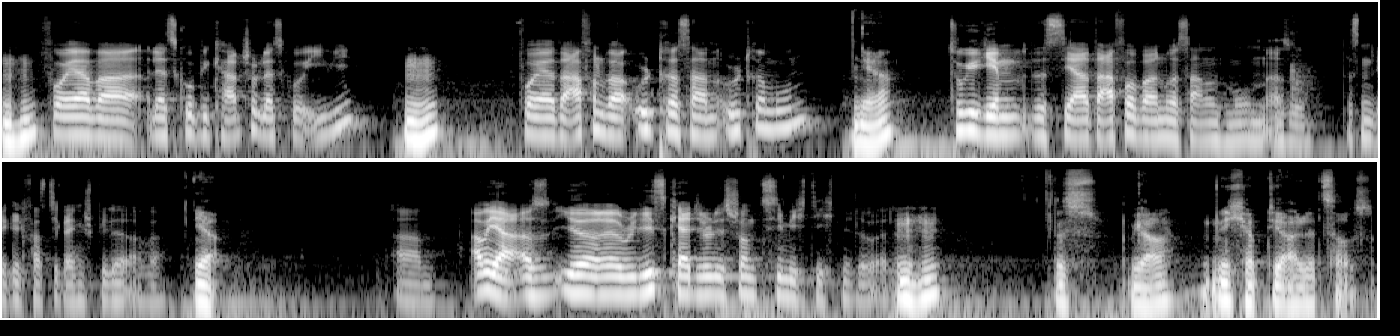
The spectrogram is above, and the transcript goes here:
Mhm. Vorher war Let's Go Pikachu, Let's Go Eevee. Mhm. Vorher davon war Ultra Sun, Ultra Moon. Ja. Zugegeben, das Jahr davor war nur Sun und Moon. Also das sind wirklich fast die gleichen Spiele. Aber, Ja. ähm, aber ja, also ihre Release-Schedule ist schon ziemlich dicht mittlerweile. Mhm. Das, ja, ich habe die alle zu Hause.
